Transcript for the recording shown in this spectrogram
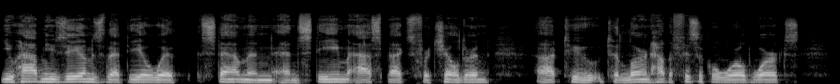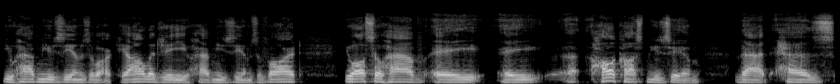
you have museums that deal with STEM and, and STEAM aspects for children uh, to, to learn how the physical world works. You have museums of archaeology, you have museums of art. You also have a, a, a Holocaust museum that has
